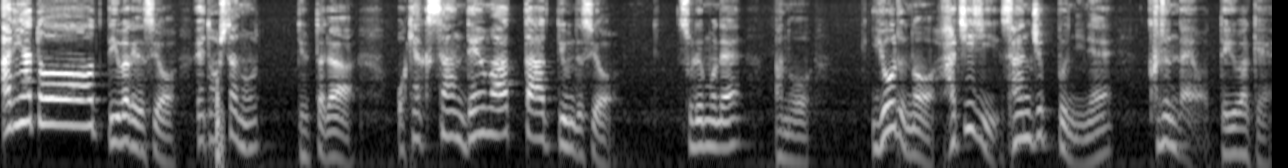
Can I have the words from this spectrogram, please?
ありがとうって言うわけですよ。え、どうしたの？って言ったら、お客さん電話あったって言うんですよ。それもね、あの、夜の8時30分にね、来るんだよっていうわけ。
